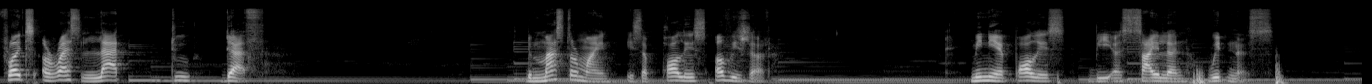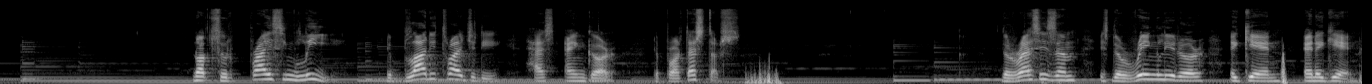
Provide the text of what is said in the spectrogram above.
Floyd's arrest led to death. The mastermind is a police officer. Minneapolis be a silent witness. Not surprisingly, the bloody tragedy has angered the protesters. The racism is the ringleader again and again.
